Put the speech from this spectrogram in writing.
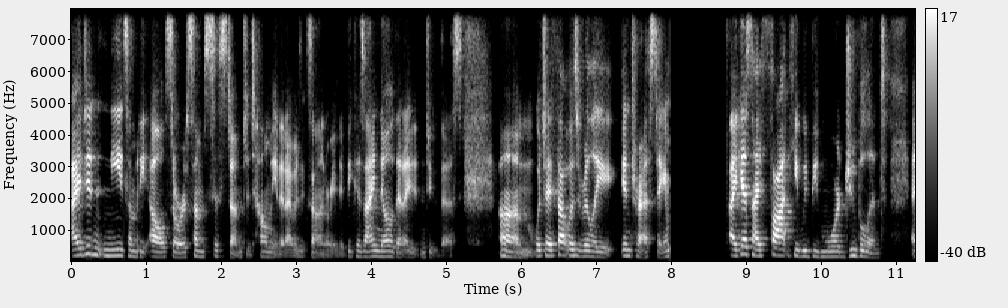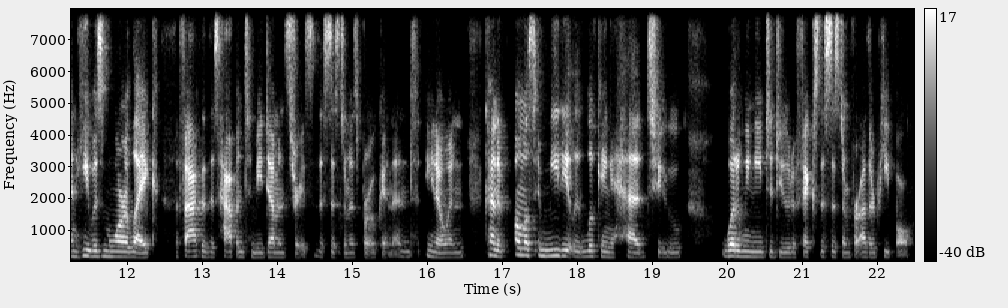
I didn't need somebody else or some system to tell me that I was exonerated because I know that I didn't do this, um, which I thought was really interesting. I guess I thought he would be more jubilant and he was more like the fact that this happened to me demonstrates that the system is broken and you know and kind of almost immediately looking ahead to what do we need to do to fix the system for other people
